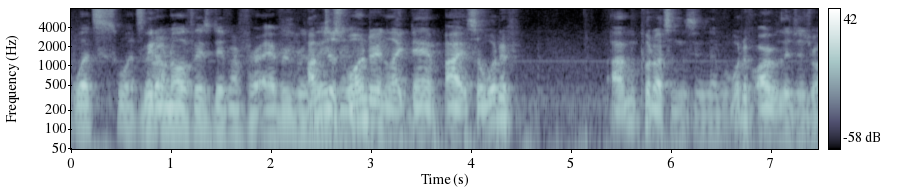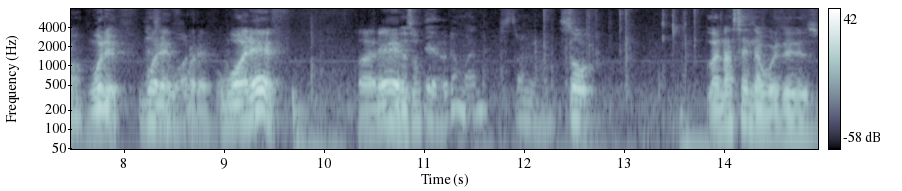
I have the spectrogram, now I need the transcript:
what's what's. We don't um, know if it's different for every religion. I'm just wondering, like, damn. All right, so what if? I'm gonna put us in this example. What if our religion's wrong? What if? What if? What if? What if? What if? This one? Yeah, I don't mind. Just don't mind. So, like, not saying that what it is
